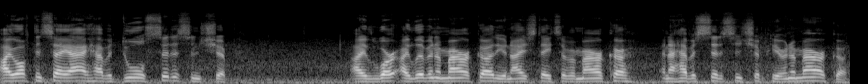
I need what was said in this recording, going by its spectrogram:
I often say I have a dual citizenship. I, work, I live in America, the United States of America, and I have a citizenship here in America,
